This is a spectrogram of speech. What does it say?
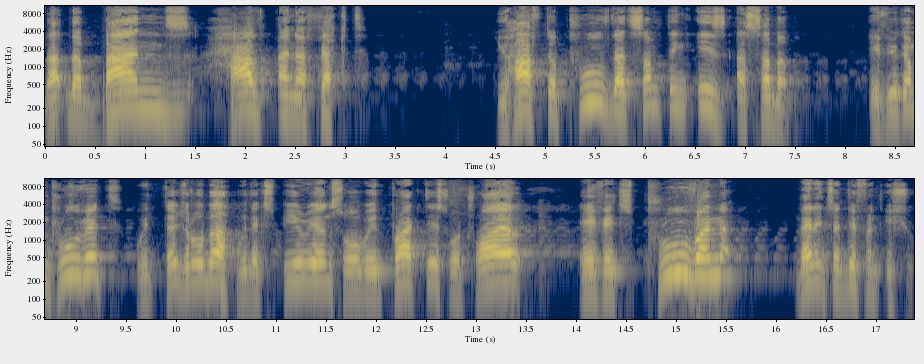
that the bands have an effect. You have to prove that something is a sabab. If you can prove it with tajrubah, with experience, or with practice or trial, if it's proven, then it's a different issue.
